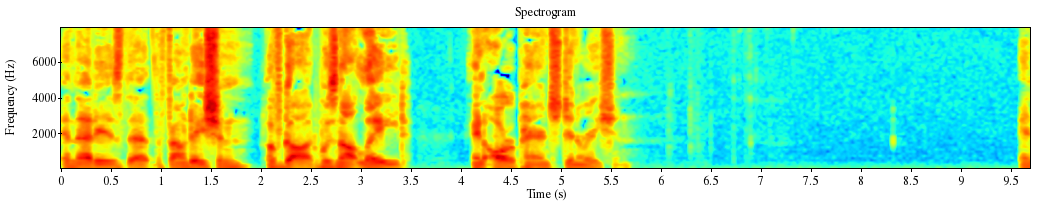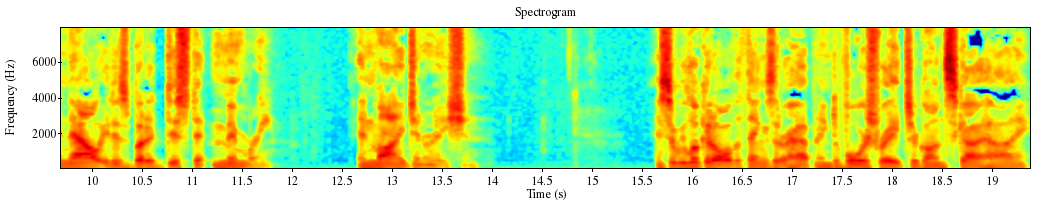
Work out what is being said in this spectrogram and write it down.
And that is that the foundation of God was not laid in our parents' generation. And now it is but a distant memory in my generation. And so we look at all the things that are happening. Divorce rates are gone sky high.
